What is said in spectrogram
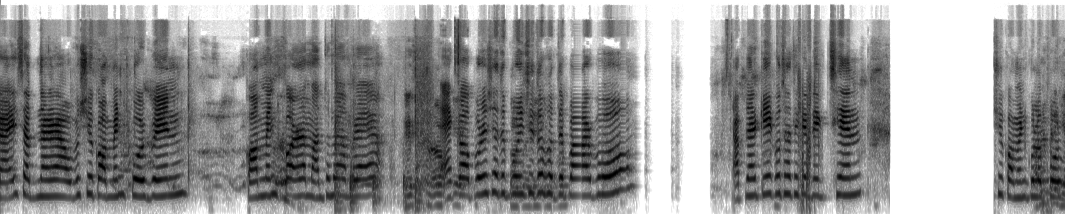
গাইস আপনারা অবশ্যই কমেন্ট করবেন। কমেন্ট করার মাধ্যমে আমরা একে অপরের সাথে পরিচিত হতে পারব। আপনার কে কোথা থেকে দেখছেন? কিছু কমেন্টগুলো পড়ব।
